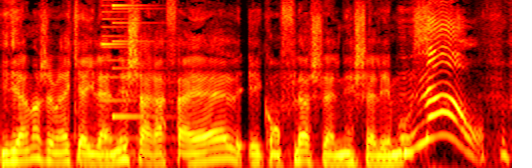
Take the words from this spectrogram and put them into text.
Idéalement, j'aimerais qu'il ait la niche à Raphaël et qu'on flash la niche à Lémous. Non!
